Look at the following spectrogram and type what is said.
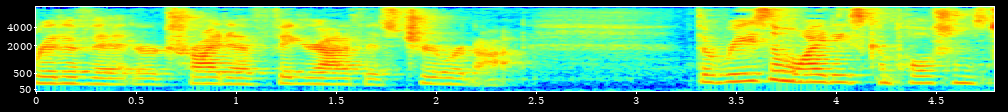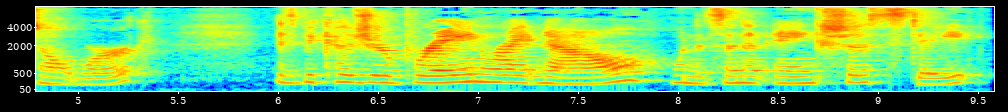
rid of it, or try to figure out if it's true or not, the reason why these compulsions don't work is because your brain right now, when it's in an anxious state,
